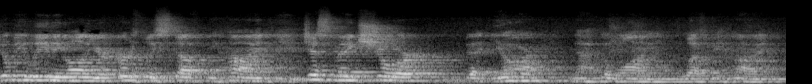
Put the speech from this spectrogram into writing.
you'll be leaving all your earthly stuff behind. Just make sure that you're not the one left behind.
